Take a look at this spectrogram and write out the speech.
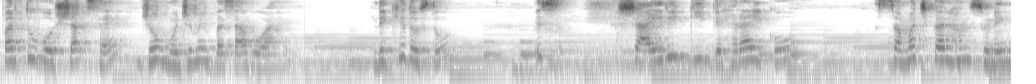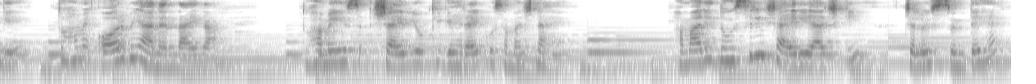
पर तू वो शख्स है जो मुझमें बसा हुआ है। देखिए दोस्तों, इस शायरी की गहराई को समझकर हम सुनेंगे तो हमें और भी आनंद आएगा। तो हमें इस शायरियों की गहराई को समझना है। हमारी दूसरी शायरी आज की, चलो इस सुनते हैं।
